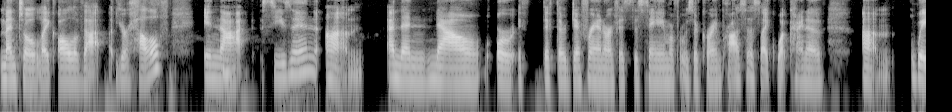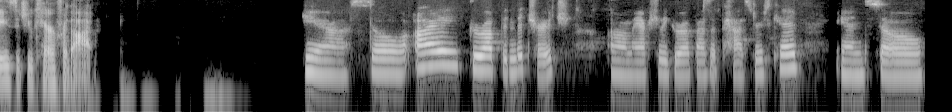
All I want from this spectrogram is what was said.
mental like all of that your health in Mm-hmm. that season um and then now or if if they're different or if it's the same or if it was a growing process like what kind of um ways did you care for that Yeah, so I grew up in the church. Um, I actually grew up as a pastor's kid. And so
